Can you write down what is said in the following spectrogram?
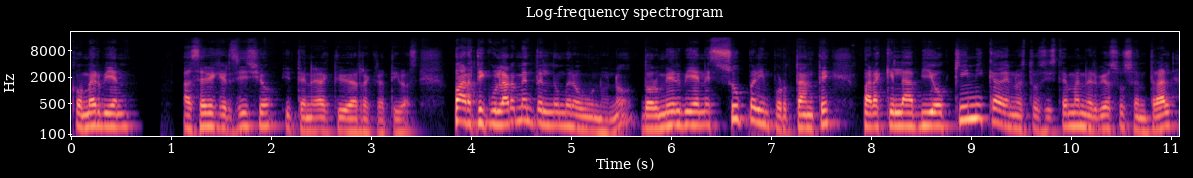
comer bien, hacer ejercicio y tener actividades recreativas. Particularmente el número uno, ¿no? Dormir bien es súper importante para que la bioquímica de nuestro sistema nervioso central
